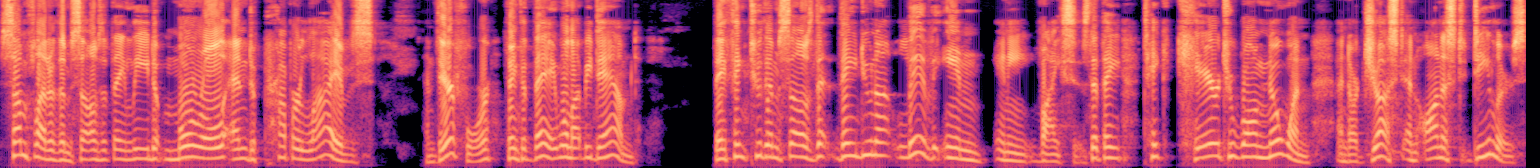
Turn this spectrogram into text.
some flatter themselves that they lead moral and proper lives, and therefore think that they will not be damned. They think to themselves that they do not live in any vices, that they take care to wrong no one, and are just and honest dealers,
